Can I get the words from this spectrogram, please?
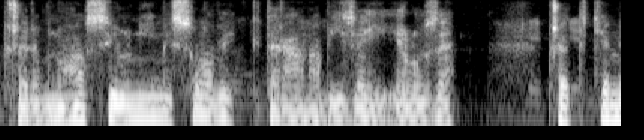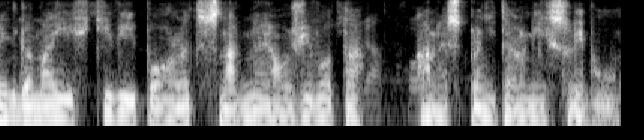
před mnoha silnými slovy, která nabízejí iluze, před těmi, kdo mají chtivý pohled snadného života a nesplnitelných slibů.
